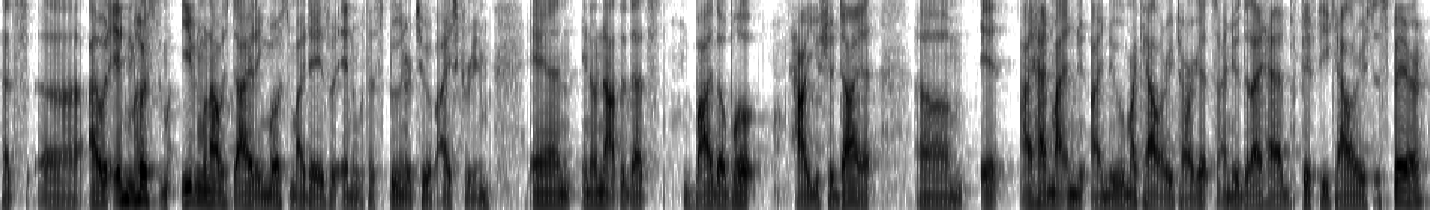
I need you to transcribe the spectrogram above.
that's uh, I would end most of my, even when I was dieting, most of my days would end with a spoon or two of ice cream. And you know, not that that's by the book how you should diet. Um, it I had my I knew my calorie targets. I knew that I had 50 calories to spare,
